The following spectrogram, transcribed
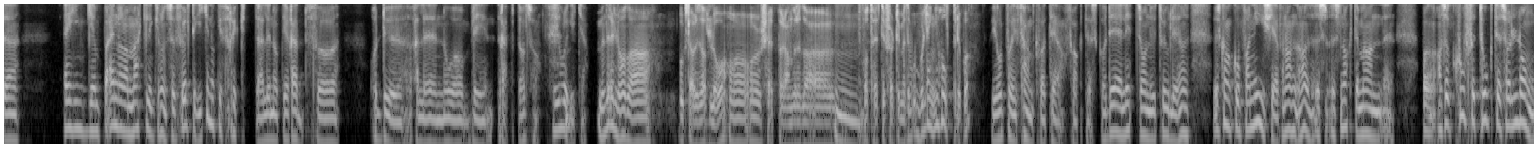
uh, jeg på en eller annen merkelig grunn så følte jeg ikke noe frykt eller noe redd for å dø eller noe å bli drept, altså. Det gjorde jeg ikke. Men dere lå da bokstavelig talt lå og, og skjøt på hverandre da mm. på 30-40 meter. Hvor lenge holdt dere på? Vi holdt på i fem kvarter, faktisk. Og det er litt sånn utrolig. Jeg husker han kompanisjefen, han, han snakket med han eh, Altså, hvorfor tok det så lang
